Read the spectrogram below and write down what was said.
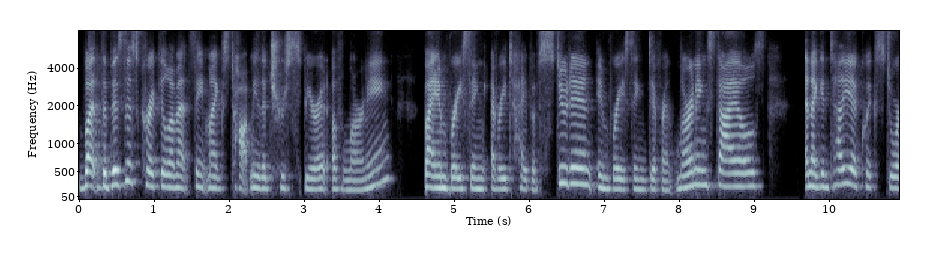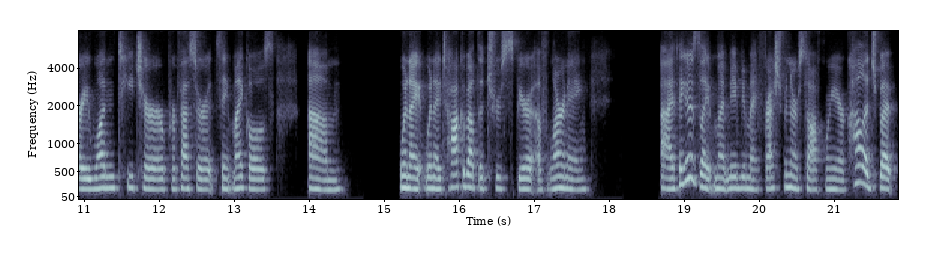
But the business curriculum at St. Mike's taught me the true spirit of learning by embracing every type of student, embracing different learning styles. And I can tell you a quick story. One teacher, professor at St. Michael's, um, when I when I talk about the true spirit of learning, I think it was like my, maybe my freshman or sophomore year of college, but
